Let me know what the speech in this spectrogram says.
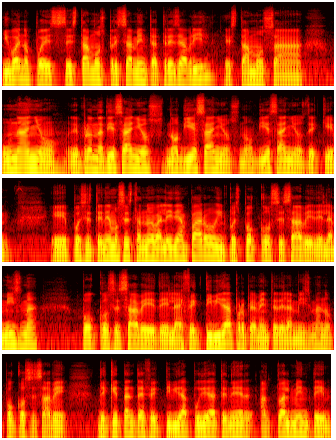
Y bueno, pues estamos precisamente a 3 de abril, estamos a un año, de pronto a 10 años, ¿no? 10 años, ¿no? 10 años de que eh, pues tenemos esta nueva ley de amparo y pues poco se sabe de la misma, poco se sabe de la efectividad propiamente de la misma, ¿no? Poco se sabe de qué tanta efectividad pudiera tener actualmente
